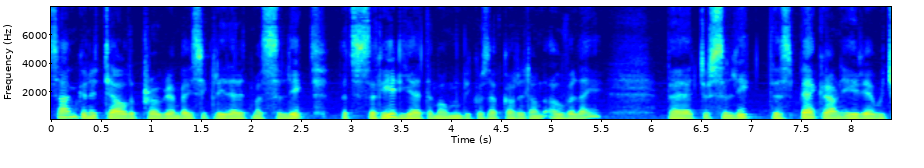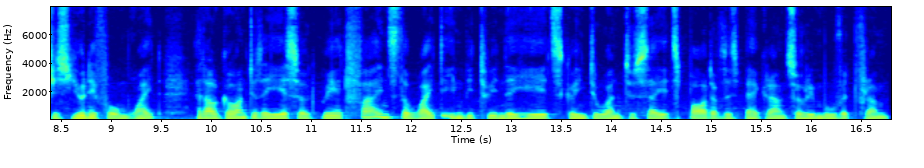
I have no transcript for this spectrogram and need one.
So I'm going to tell the program basically that it must select, it's red here at the moment because I've got it on overlay, but to select this background area which is uniform white and I'll go onto the hair so where it finds the white in between the hair it's going to want to say it's part of this background so remove it from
